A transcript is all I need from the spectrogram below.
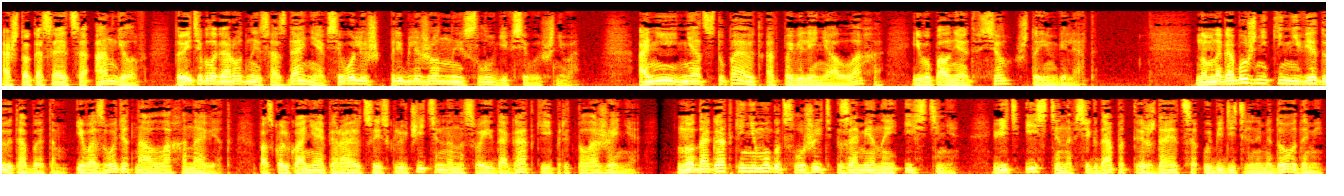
А что касается ангелов, то эти благородные создания всего лишь приближенные слуги Всевышнего. Они не отступают от повеления Аллаха и выполняют все, что им велят. Но многобожники не ведают об этом и возводят на Аллаха навет, поскольку они опираются исключительно на свои догадки и предположения. Но догадки не могут служить заменой истине, ведь истина всегда подтверждается убедительными доводами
